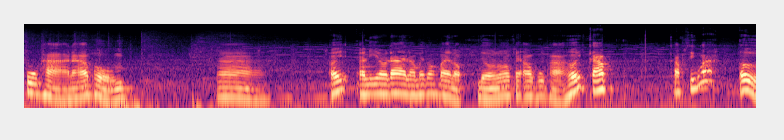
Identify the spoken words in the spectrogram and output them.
ภูผานะครับผมอ่าเอ้ย อันนี้เราได้เราไม่ต้องไปหรอก เดี๋ยวเราไปเอาภูผา เฮ้ยกลับกลับสิวะ เออ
